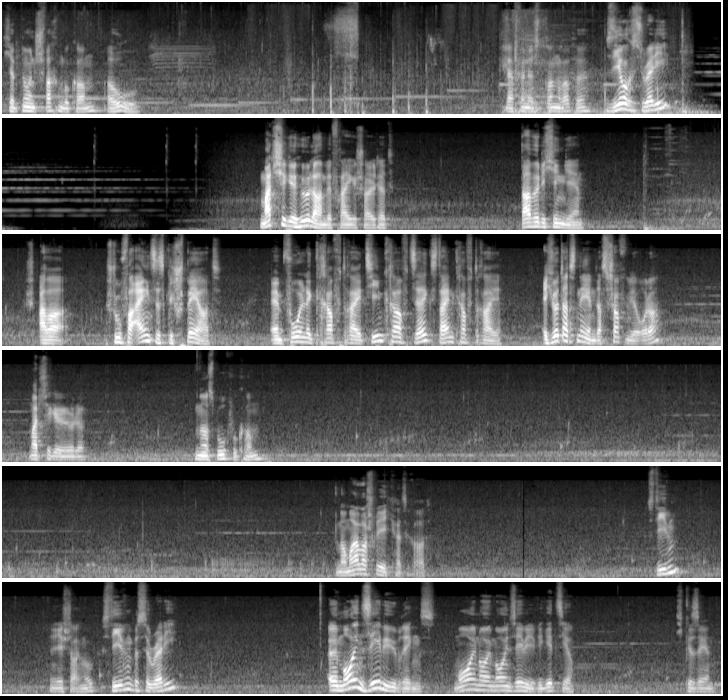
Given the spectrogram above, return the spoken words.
Ich habe nur einen schwachen bekommen. Oh. Dafür eine strong Waffe. Xerox ist ready. Matschige Höhle haben wir freigeschaltet. Da würde ich hingehen. Aber Stufe 1 ist gesperrt. Empfohlene Kraft 3. Teamkraft 6, deine Kraft 3. Ich würde das nehmen, das schaffen wir, oder? Matschige Höhle. Nur das Buch bekommen. Normaler Schwierigkeitsgrad. Steven? Bin eh stark genug. Steven, bist du ready? Äh, moin Sebi übrigens. Moin, moin, moin Sebi. Wie geht's dir? Ich gesehen.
